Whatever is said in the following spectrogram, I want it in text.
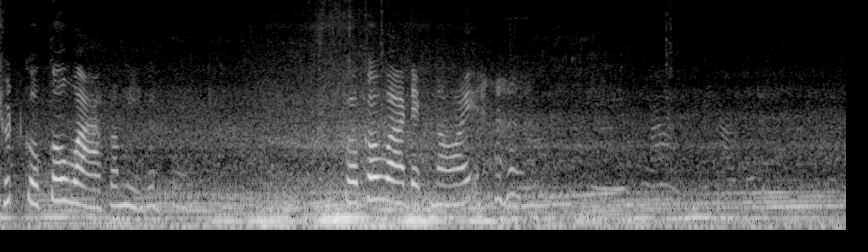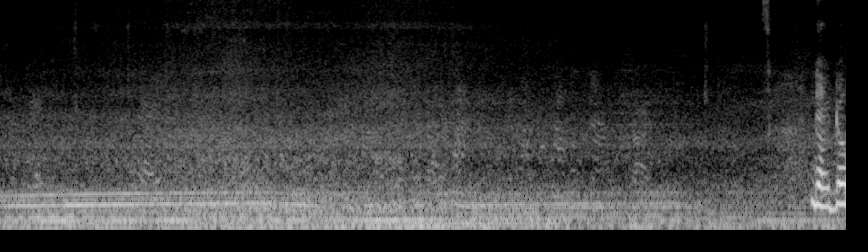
ชุดโกโก้วาก็มีเพื่อนโกโก้วาเด็กน้อย เดี๋ยวดู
